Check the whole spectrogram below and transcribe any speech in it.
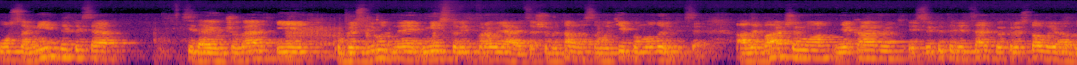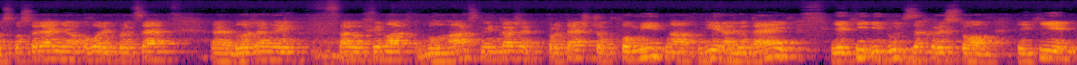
усамітнитися, сідає в човен і у безлюдне місто відправляється, щоб там на самоті помолитися. Але бачимо, як кажуть святителі церкви Христової, а безпосередньо говорить про це е, блажений Феофілакт Булгарський. Він каже про те, що помітна віра людей, які йдуть за Христом, які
